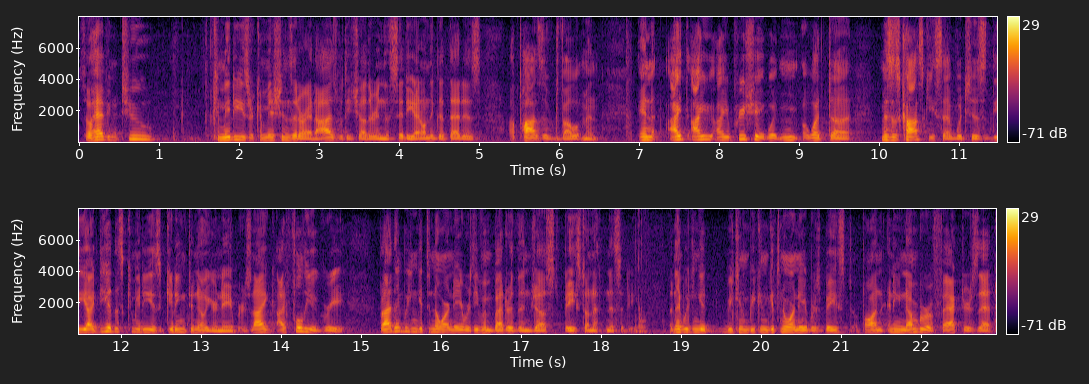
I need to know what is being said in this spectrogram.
So having two committees or commissions that are at odds with each other in the city, I don't think that that is a positive development. And I, I, I appreciate what, what uh, Mrs. Koski said, which is the idea of this committee is getting to know your neighbors. And I, I fully agree. But I think we can get to know our neighbors even better than just based on ethnicity. I think we can get, we can, we can get to know our neighbors based upon any number of factors that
